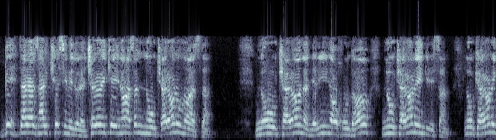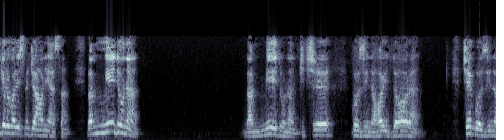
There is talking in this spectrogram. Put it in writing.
بهتر از هر کسی می‌دونه. چرا اینکه اینا اصلا نوکران اونا هستن؟ نوکرانن. یعنی این آخوندها نوکران انگلیسن. نوکران گلوبالیسم جهانی هستن. و می‌دونن. و می‌دونن که چه گزینه هایی دارن. چه گزینه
